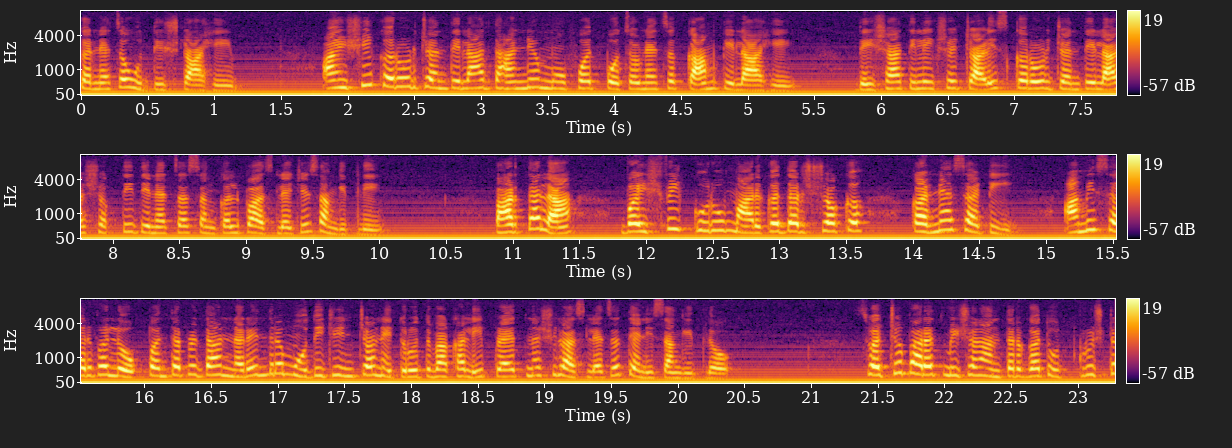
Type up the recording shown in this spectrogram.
करण्याचं उद्दिष्ट आहे. ऐंशी करोड जनतेला धान्य मोफत पोहोचवण्याचं काम केलं आहे. देशातील एकशे चाळीस करोड जनतेला शक्ती देण्याचा संकल्प असल्याचे सांगितले. भारताला वैश्विक गुरु मार्गदर्शक करण्यासाठी आम्ही सर्व लोक पंतप्रधान नरेंद्र मोदीजींच्या नेतृत्वाखाली प्रयत्नशील असल्याचं त्यांनी सांगितलं. स्वच्छ भारत मिशन अंतर्गत उत्कृष्ट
